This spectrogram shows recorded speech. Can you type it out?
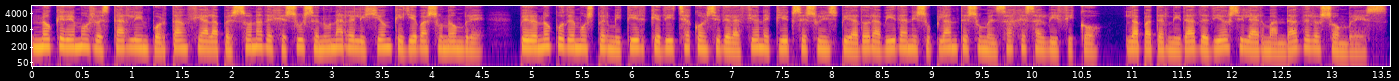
No queremos restarle importancia a la persona de Jesús en una religión que lleva su nombre, pero no podemos permitir que dicha consideración eclipse su inspiradora vida ni suplante su mensaje salvífico, la paternidad de Dios y la hermandad de los hombres.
